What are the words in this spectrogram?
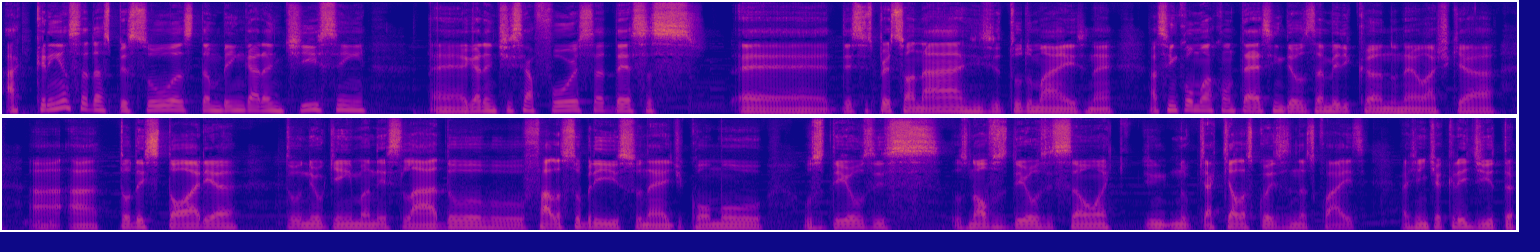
a crença das pessoas também garantissem é, garantisse a força dessas é, desses personagens e tudo mais, né? Assim como acontece em Deus Americano, né? Eu acho que a, a, a, toda a história do Neil Gaiman nesse lado fala sobre isso, né? De como os deuses, os novos deuses são aquelas coisas nas quais a gente acredita.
